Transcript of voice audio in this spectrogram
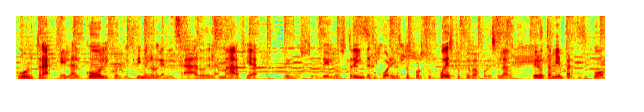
contra el alcohol y contra el crimen organizado, de la mafia, de los, de los 30 y 40, pues por supuesto que va por ese lado, pero también participó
